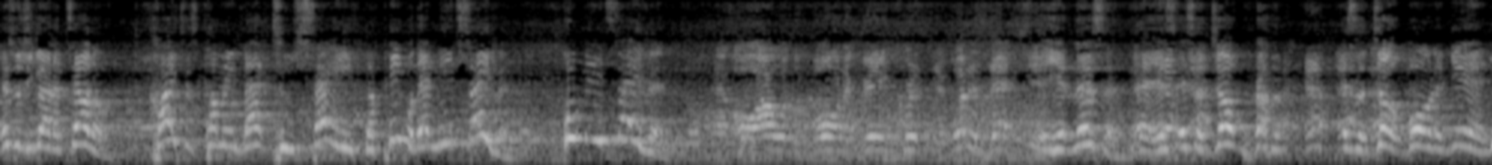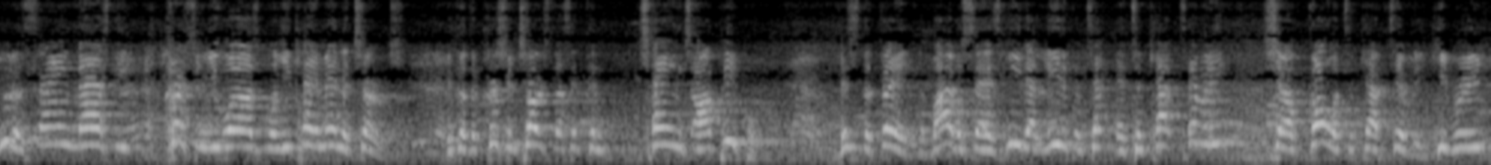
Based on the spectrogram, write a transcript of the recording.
This is what you got to tell them. Christ is coming back to save the people that need saving. Who needs saving? Oh, I was a born again Christian. What is that shit? Yeah, listen, it's, it's a joke, brother. It's a joke. Born again. You the same nasty Christian you was when you came into church. Because the Christian church doesn't change our people. This is the thing. The Bible says, "He that leadeth into, into captivity shall go into captivity." Keep reading.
